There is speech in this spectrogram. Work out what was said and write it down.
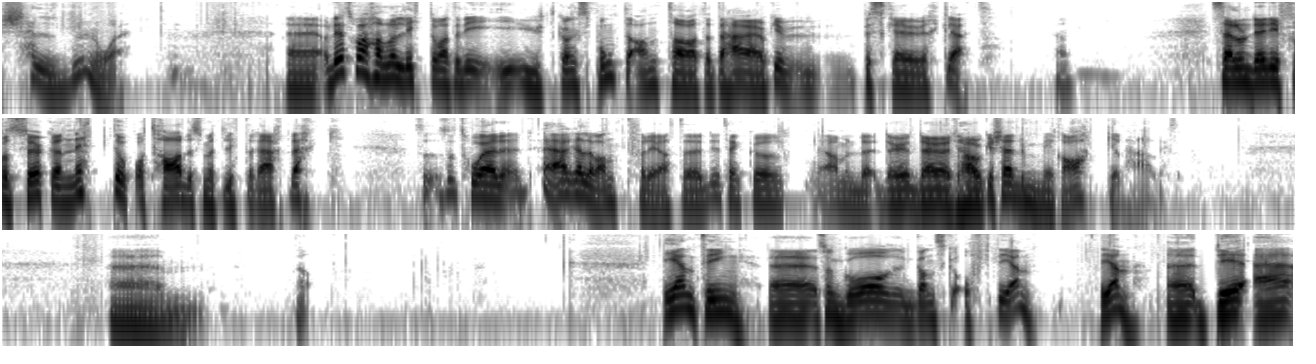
sjelden noe. Eh, og det tror jeg handler litt om at de i utgangspunktet antar at dette her er jo ikke beskrevet virkelighet. Selv om det de forsøker er nettopp å ta det som et litterært verk, så, så tror jeg det, det er relevant for dem at eh, de tenker ja, men det, det, det har jo ikke skjedd mirakel her, liksom. Ehm, ja. En ting eh, som går ganske ofte igjen, igjen eh, det er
